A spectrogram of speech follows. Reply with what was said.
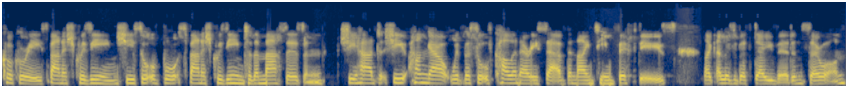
cookery, Spanish cuisine. She sort of brought Spanish cuisine to the masses and she had she hung out with the sort of culinary set of the 1950s like elizabeth david and so on.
